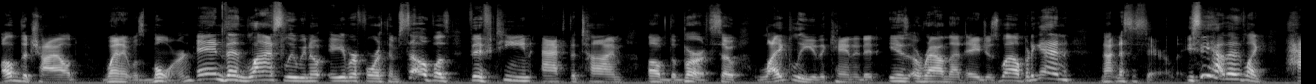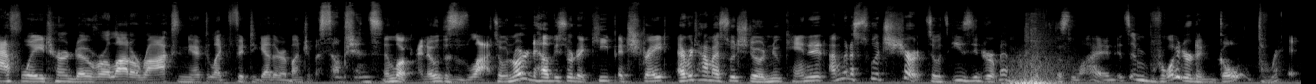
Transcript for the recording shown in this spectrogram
of the child when it was born. And then lastly, we know Aberforth himself was 15 at the time of the birth. So likely the candidate is around that age as well. But again, not necessarily. You see how they've like halfway turned over a lot of rocks and you have to like fit together a bunch of assumptions? And look, I know this is a lot. So, in order to help you sort of keep it straight, every time I switch to a new candidate, I'm to switch shirts so it's easy to remember. This lion, it's embroidered in gold thread.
